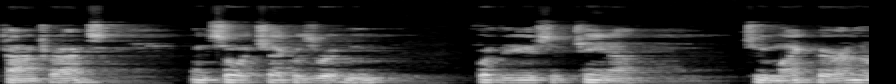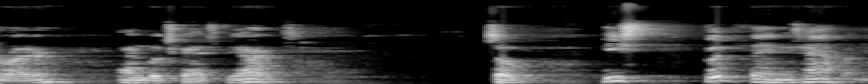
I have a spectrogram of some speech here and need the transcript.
contracts, and so a check was written for the use of Tina to Mike Baron, the writer, and Butch Guice, the artist. So these good things happened.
